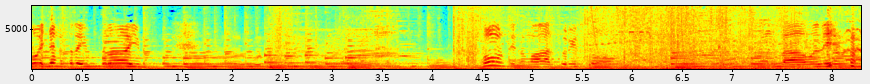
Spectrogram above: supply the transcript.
Drive-drive. Ay, baluri. Boom! Tinamaan ko rito. Bawal yan. Sige,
